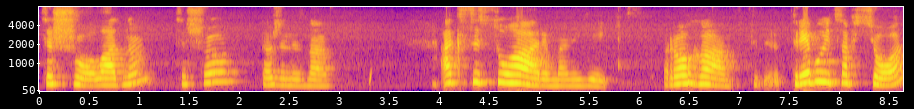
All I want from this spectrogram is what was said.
Це що, ладно? Це що? Теж не знаю. Аксесуари в мене є якісь. Рога. Требується все.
